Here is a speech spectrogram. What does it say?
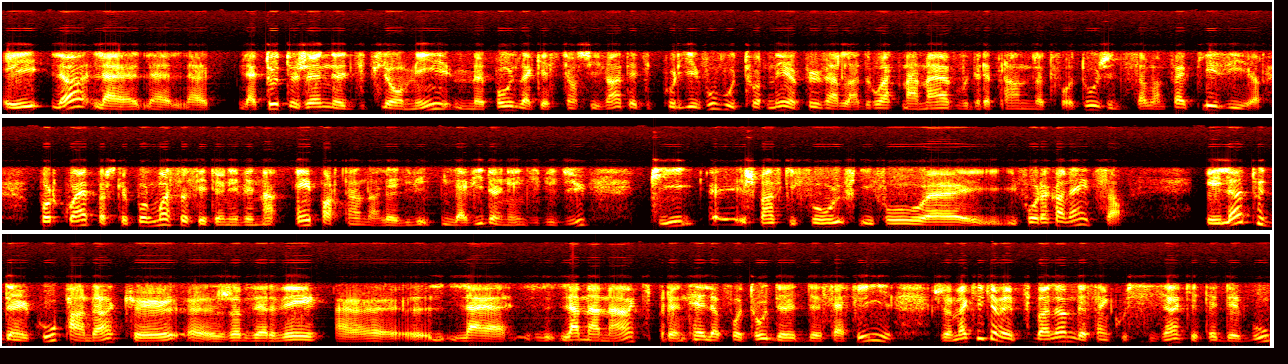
Et là, la, toute jeune diplômée me pose la question suivante. Elle dit, pourriez-vous vous tourner un peu vers la droite? Ma mère voudrait prendre notre photo. J'ai dit, ça va me faire plaisir. Pourquoi? Parce que pour moi, ça, c'est un événement important dans la, vie, d'un individu. Puis, euh, je pense qu'il faut, il faut, euh, il faut reconnaître ça. Et là, tout d'un coup, pendant que euh, j'observais euh, la, maman qui prenait la photo de, sa fille, j'ai remarqué qu'il y avait un petit bonhomme de 5 ou 6 ans qui était debout,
